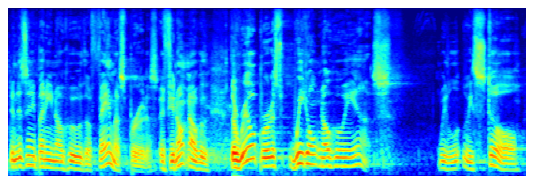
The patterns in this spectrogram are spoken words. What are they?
does anybody know who the famous Brutus? If you don't know who the real Brutus, we don't know who he is. We we still,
